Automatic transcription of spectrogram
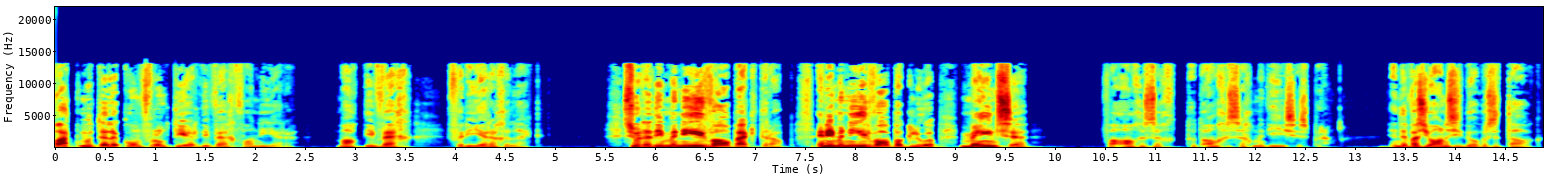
wat moet hulle konfronteer? Die weg van die Here. Maak die weg vir die Here gelyk. Sodat die manier waarop ek trap en die manier waarop ek loop, mense van aangesig tot aangesig met Jesus bring. En dit was Johannes die Doper se taak.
